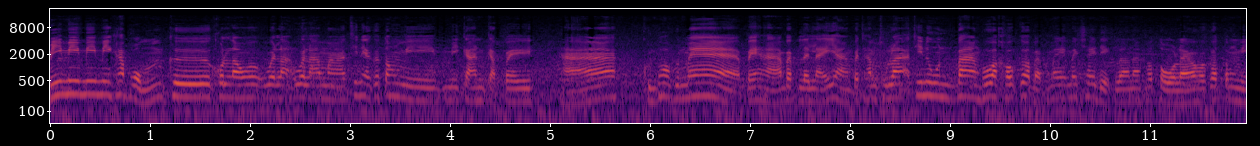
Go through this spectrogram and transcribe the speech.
มีมีมีมีครับผมคือคนเราเวลาเวลามาที่เนี่ยก็ต้องมีมีการกลับไปหาคุณพ่อคุณแม่ไปหาแบบหลาย ๆ อย่างไปทำธุระที่นู่นบ้าง เพราะว่าเขาก็แบบไม่ไม่ใช่เด็กแล้วนะเขาโตแล้วเขาก็ต้องมี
